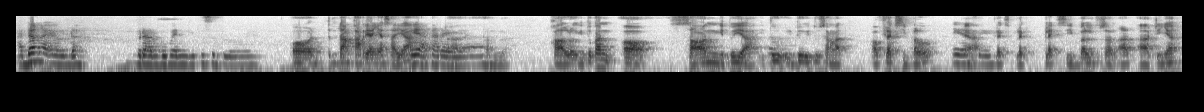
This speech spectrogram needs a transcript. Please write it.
Ada nggak yang udah berargumen gitu sebelumnya oh tentang karyanya saya Iya, karyanya. Kan, kalau itu kan oh, sound gitu ya itu itu itu sangat oh, fleksibel Iya ya sih. fleks, fleks- fleksibel itu sound art artinya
